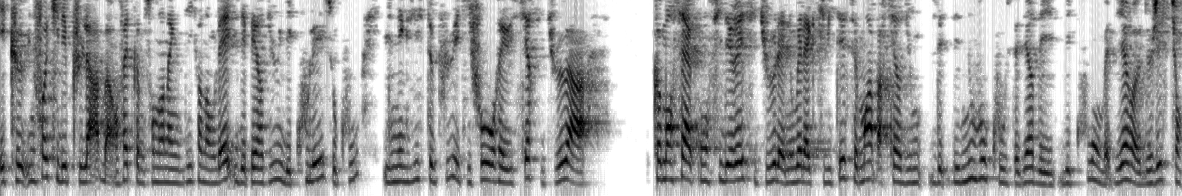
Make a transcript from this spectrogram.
et qu'une fois qu'il est plus là, bah, en fait, comme son nom l'indique en anglais, il est perdu, il est coulé, ce coup, il n'existe plus et qu'il faut réussir, si tu veux, à commencer à considérer, si tu veux, la nouvelle activité seulement à partir des, nouveaux coûts, c'est-à-dire des, coûts, on va dire, de gestion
